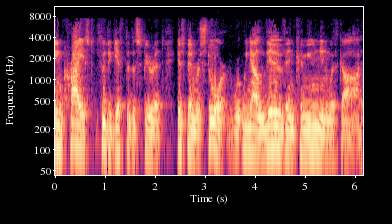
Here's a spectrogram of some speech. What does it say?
in Christ, through the gift of the Spirit, it's been restored. We now live in communion with God.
